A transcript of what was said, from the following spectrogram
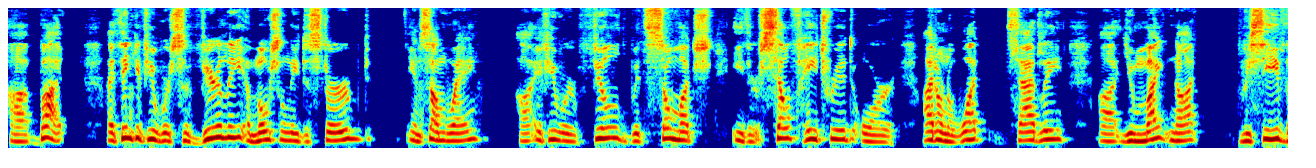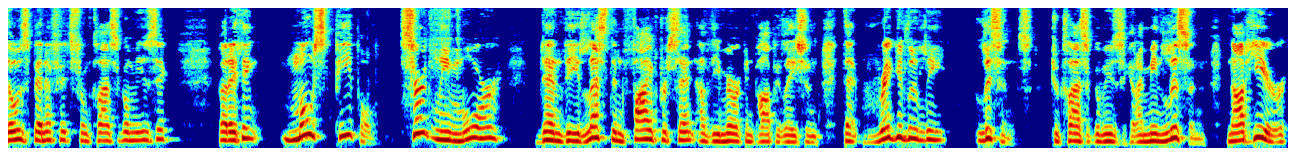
Uh, but I think if you were severely emotionally disturbed in some way, uh, if you were filled with so much either self hatred or I don't know what, sadly, uh, you might not receive those benefits from classical music. But I think most people, certainly more than the less than 5% of the American population that regularly listens to classical music. And I mean listen, not hear,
